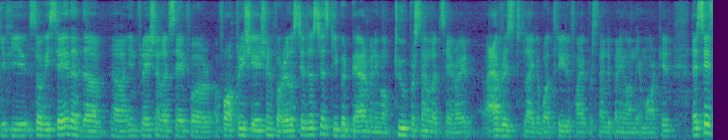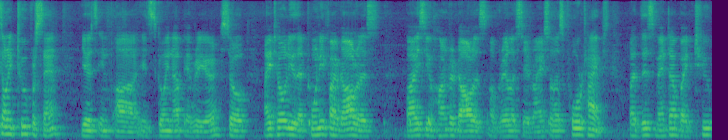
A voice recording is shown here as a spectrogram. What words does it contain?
if you so we say that the uh, inflation let's say for for appreciation for real estate let's just keep it bare minimum 2% let's say right? Averaged like about 3 to 5% depending on the market. Let's say it's only 2% it's in uh, it's going up every year. So i told you that $25 buys you $100 of real estate right? So that's four times but this went up by 2%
